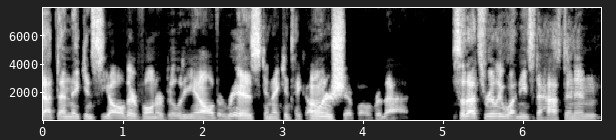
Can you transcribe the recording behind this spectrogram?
that then they can see all their vulnerability and all the risk and they can take ownership over that. So that's really what needs to happen in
